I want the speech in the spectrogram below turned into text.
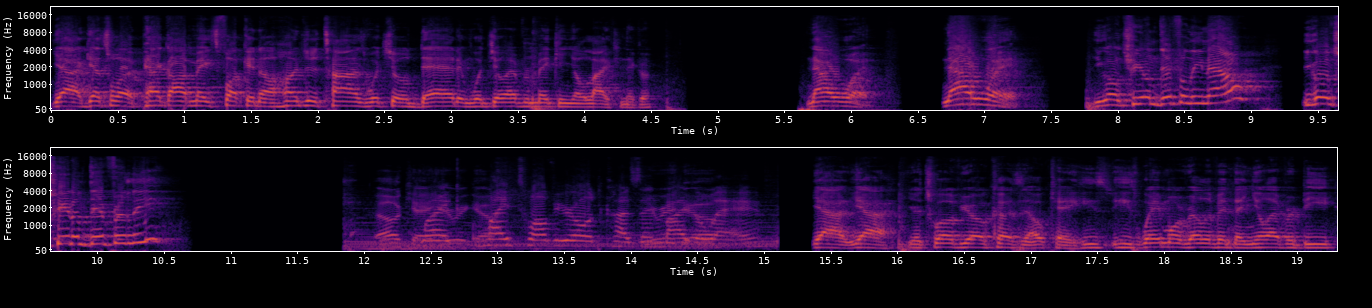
Yeah, guess what? Packgod makes fucking a hundred times what your dad and what you'll ever make in your life, nigga. Now what? Now what? You gonna treat him differently now? You gonna treat him differently? Okay, here we like go. my 12 year old cousin, by go. the way. Yeah, yeah, your 12 year old cousin. Okay, he's he's way more relevant than you'll ever be.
